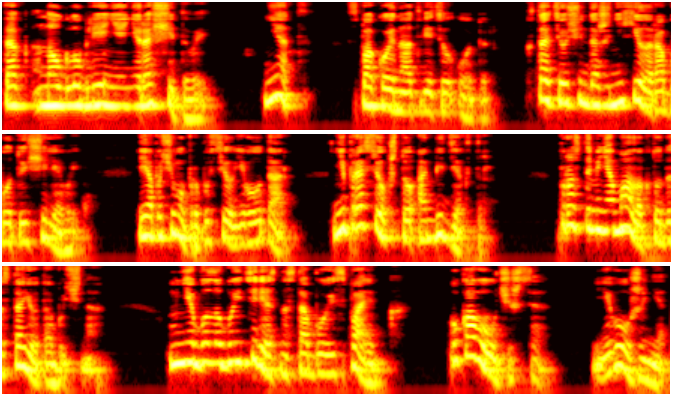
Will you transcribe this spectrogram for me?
Так на углубление не рассчитывай. Нет, спокойно ответил опер. Кстати, очень даже нехило работающий левый. Я почему пропустил его удар? Не просек, что амбидектр. Просто меня мало кто достает обычно. Мне было бы интересно с тобой спарринг. У кого учишься? Его уже нет,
